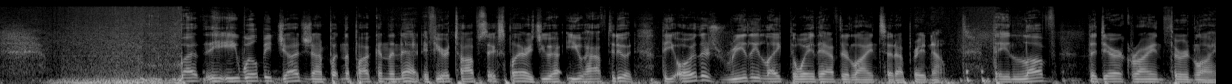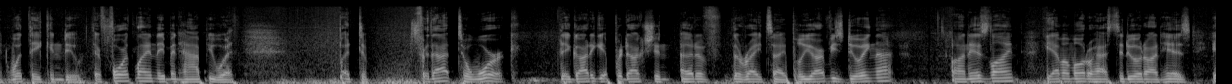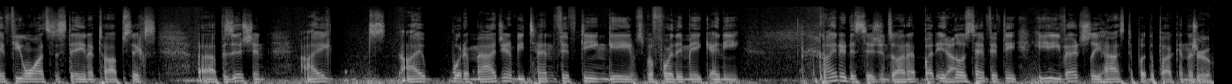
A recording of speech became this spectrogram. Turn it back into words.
But he will be judged on putting the puck in the net. If you're a top six player, you ha- you have to do it. The Oilers really like the way they have their line set up right now. They love the Derek Ryan third line, what they can do. Their fourth line they've been happy with, but to, for that to work, they got to get production out of the right side. Puljujarvi's doing that on his line. Yamamoto has to do it on his if he wants to stay in a top six uh, position. I, I would imagine it'd be 10, 15 games before they make any kind of decisions on it. But in yeah. those 10, 15, he eventually has to put the puck in the True. net.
